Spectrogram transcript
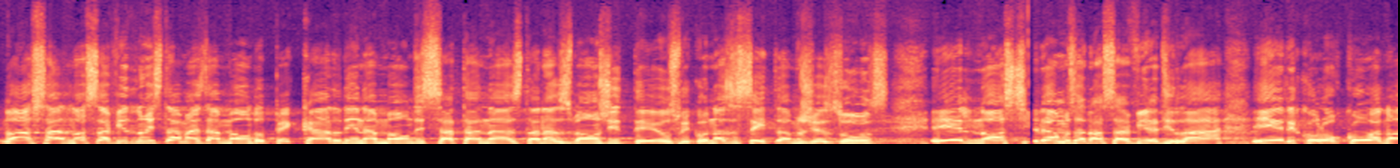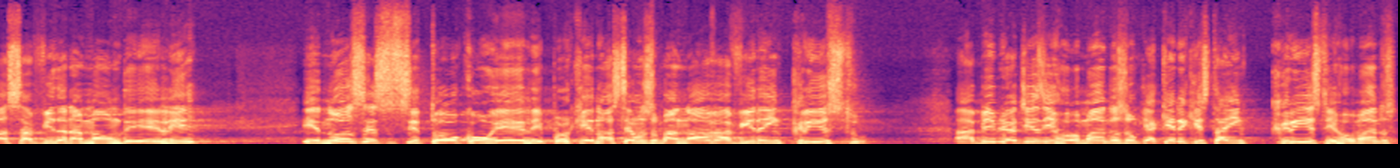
Nossa, nossa vida não está mais na mão do pecado, nem na mão de Satanás, está nas mãos de Deus. Porque quando nós aceitamos Jesus, Ele, nós tiramos a nossa vida de lá, e Ele colocou a nossa vida na mão dele e nos ressuscitou com Ele, porque nós temos uma nova vida em Cristo. A Bíblia diz em Romanos 1 que aquele que está em Cristo, em Romanos,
